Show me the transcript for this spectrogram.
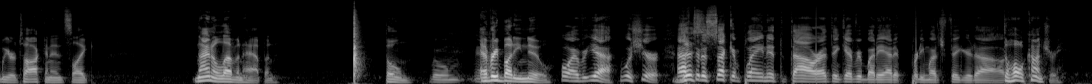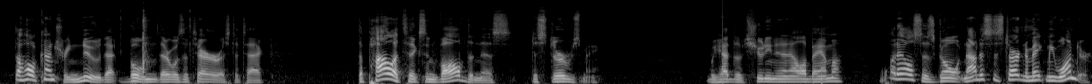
We were talking, and it's like 9 11 happened. Boom. boom? yeah. Everybody knew. Oh, every, yeah. Well, sure. After This- the second plane hit the tower, I think everybody had it pretty much figured out. The whole country. The whole country knew that, boom, there was a terrorist attack. The politics involved in this disturbs me. We had the shooting in Alabama. What else is going Now, this is starting to make me wonder.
